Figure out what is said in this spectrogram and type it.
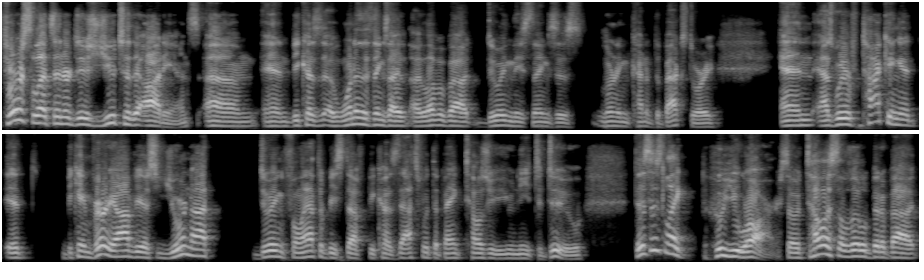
first, let's introduce you to the audience, um, and because uh, one of the things I, I, love about doing these things is learning kind of the backstory. And as we were talking, it it became very obvious you're not doing philanthropy stuff because that's what the bank tells you you need to do. This is like who you are. So tell us a little bit about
